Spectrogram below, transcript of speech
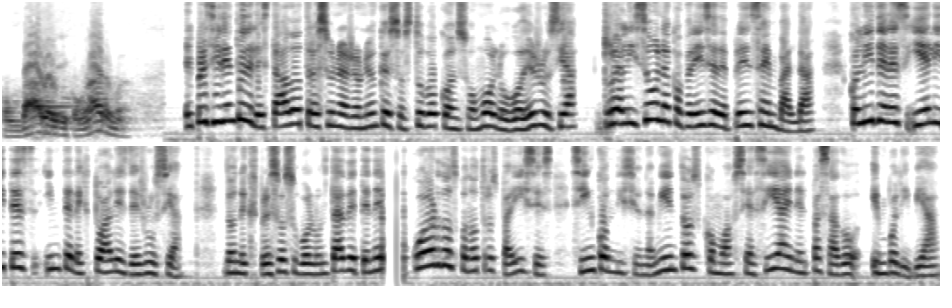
con balas y con armas. El presidente del Estado, tras una reunión que sostuvo con su homólogo de Rusia, realizó una conferencia de prensa en Balda con líderes y élites intelectuales de Rusia, donde expresó su voluntad de tener acuerdos con otros países sin condicionamientos como se hacía en el pasado en Bolivia.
